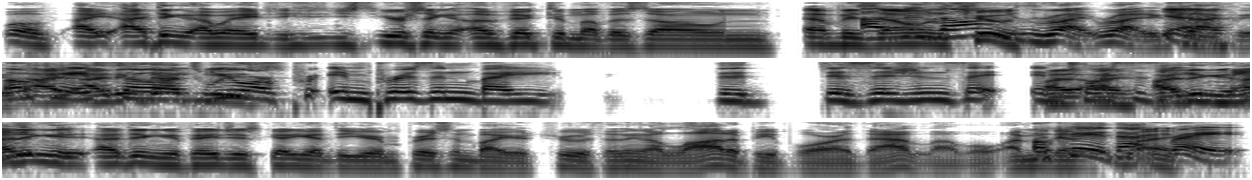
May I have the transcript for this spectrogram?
Well, I, I think uh, you're saying a victim of his own. Of his Of own his own- truth. Right, right, exactly. I- Okay, I, think so that's what you are pr- imprisoned by the decisions that and I- I- choices I, that think you I think I think if AJ's getting at that you're imprisoned by your truth, I think a lot of people are at that level. I mean, okay, uh, it- that's right. right.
